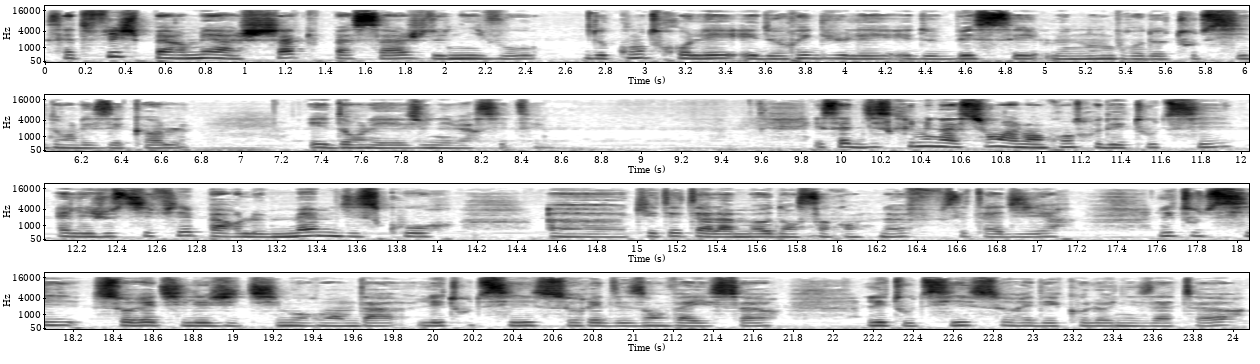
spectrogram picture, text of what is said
Cette fiche permet à chaque passage de niveau de contrôler et de réguler et de baisser le nombre de Tutsis dans les écoles et dans les universités. Et cette discrimination à l'encontre des Tutsis, elle est justifiée par le même discours euh, qui était à la mode en 59, c'est-à-dire les Tutsis seraient illégitimes au Rwanda, les Tutsis seraient des envahisseurs, les Tutsis seraient des colonisateurs,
